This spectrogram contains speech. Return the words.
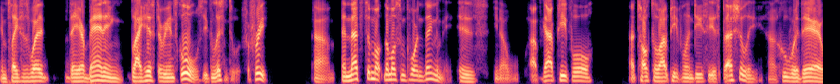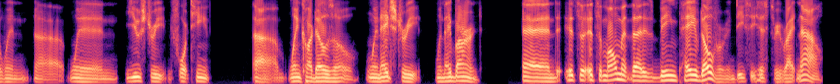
In places where they are banning Black history in schools. You can listen to it for free. Um, and that's the, mo- the most important thing to me is, you know, I've got people, I talked to a lot of people in DC, especially uh, who were there when, uh, when U Street and 14th, um, when Cardozo, when H Street, when they burned. And it's a, it's a moment that is being paved over in DC history right now.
